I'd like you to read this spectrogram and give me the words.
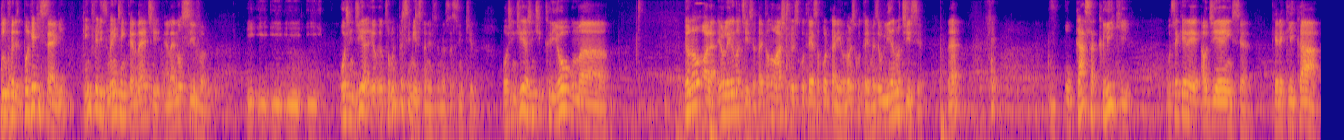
Infeliz, por que que segue? Porque infelizmente a internet ela é nociva e, e, e, e hoje em dia eu, eu sou muito pessimista nisso, nesse sentido. Hoje em dia a gente criou uma eu não, olha, eu leio notícia, tá? Então não acha que eu escutei essa porcaria. Eu não escutei, mas eu li a notícia, né? O caça-clique, você querer audiência, querer clicar,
